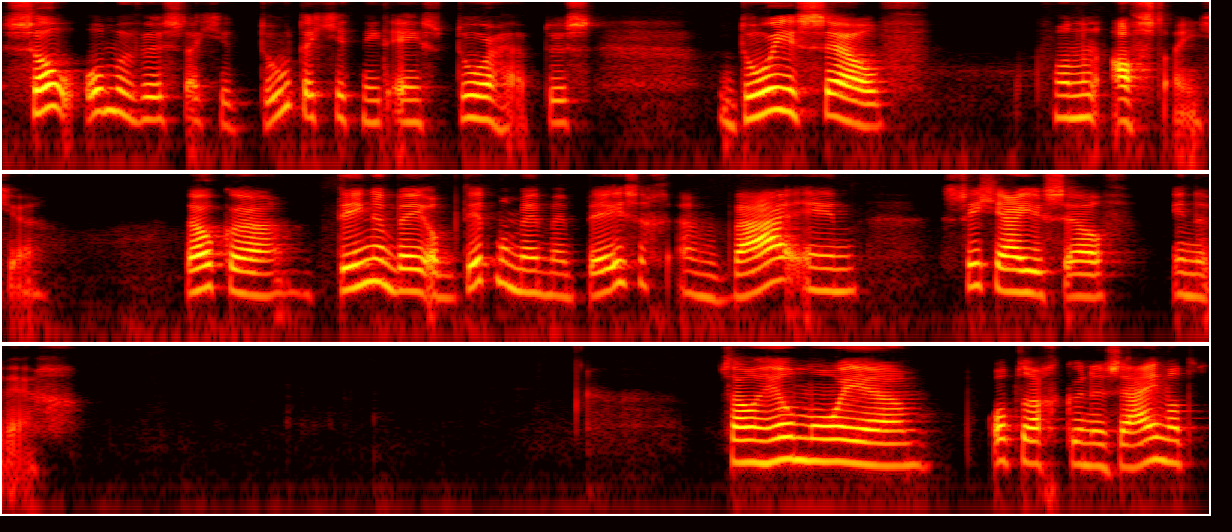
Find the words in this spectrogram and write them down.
zo onbewust dat je het doet dat je het niet eens doorhebt. Dus door jezelf van een afstandje. Welke dingen ben je op dit moment mee bezig en waarin zit jij jezelf in de weg? Zou een heel mooie opdracht kunnen zijn, want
